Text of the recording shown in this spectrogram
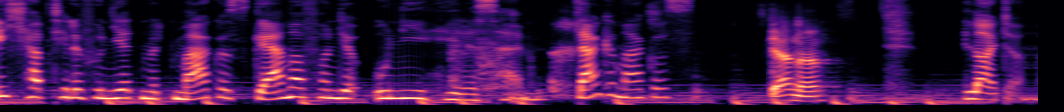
Ich habe telefoniert mit Markus Germer von der Uni Hildesheim. Danke, Markus. Gerne. Leute,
